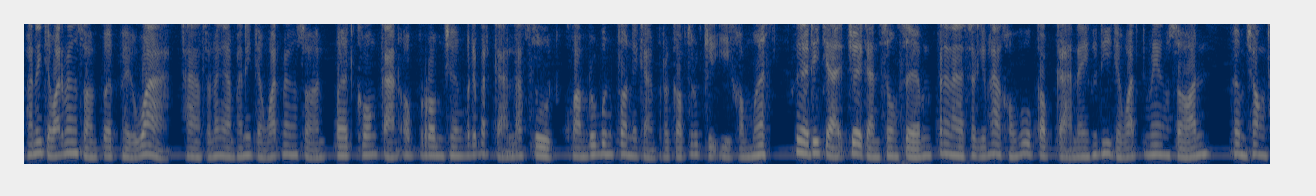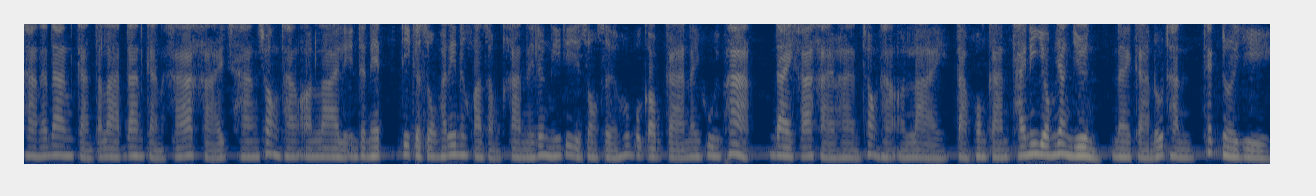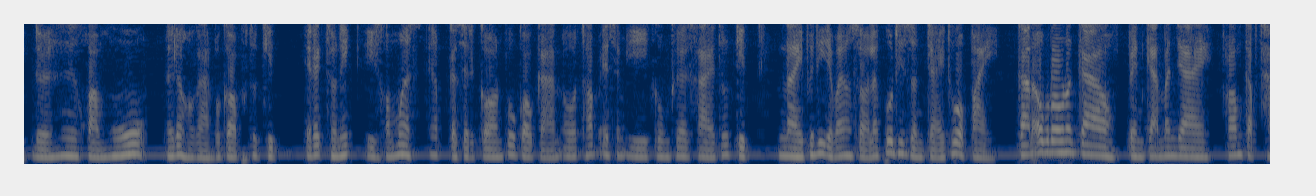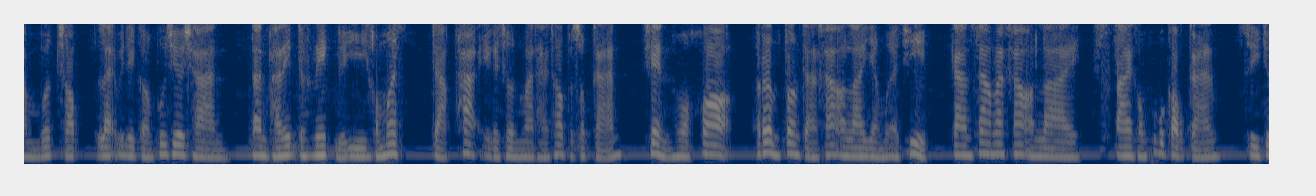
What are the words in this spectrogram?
พาณิชย์จังหวัดแม่ฮ่องสอนเปิดเผยว่าทางสำนักงานพาณิชย์จังหวัดแม่ฮ่องสอนเปิดโครงการอบรมเชิงปฏิบัติการหลักสูตรความรู้เบื้องต้นในการประกอบธุรกิจอีคอมเมิร์ซเพื่อที่จะช่วยกันส่งเสริมพัฒนาศักยภาพของผู้ประกอบการในพื้นที่จังหวัดแม่ฮ่องสอนเพิ่มช่องทางด้านการตลาดด้านการค้าขายทางช่องทางออนไลน์หรืออินเทอร์เน็ตที่กระทรวงพาณิชย์ให้ความสำคัญในเรื่องนี้ที่จะส่งเสริมผู้ประกอบการในภูมิภาค ได้ค้าขายผ่านช่องทางออนไลน์ ตามโครงการไทยนิยมยั่งยืน ในการรู้ทันเทคโนโลยี โดยให้ความรู้ในเรื่องของการประกอบธุรกิจ อิเล็กทรอนิกส์อีคอมเมิร์ซกับเกษตรกรผู้ประกอบการโอท็อป SME กลุ่มเครือข่ายธุรกิจ ในพื้นที่จังหวัดแม่ฮ่องสอนและผู้ที่สนใจทั่วไป การอบรมดังกล่าวเป็นการบรรยาย พร้อมกับทำเวิร์กช็อปและวิทยากรผู้เชี่ยวชาญ ด้านพาณิชย์อิเล็กทรอนิกส์หรือ e-commerce จากภาคเอกชนมาถ่ายทอดประสบการณ์ เช่น หัวข้อเริ่มต้นการค้าออนไลน์อย่างมืออาชีพ การสร้างร้านค้าออนไลน์ สไตล์ของผู้ประกอบการ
